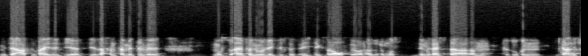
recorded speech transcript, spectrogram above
mit der Art und Weise, die er dir Sachen vermitteln will, musst du einfach nur wirklich das Wichtigste raushören. Also du musst den Rest da ähm, versuchen, gar nicht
